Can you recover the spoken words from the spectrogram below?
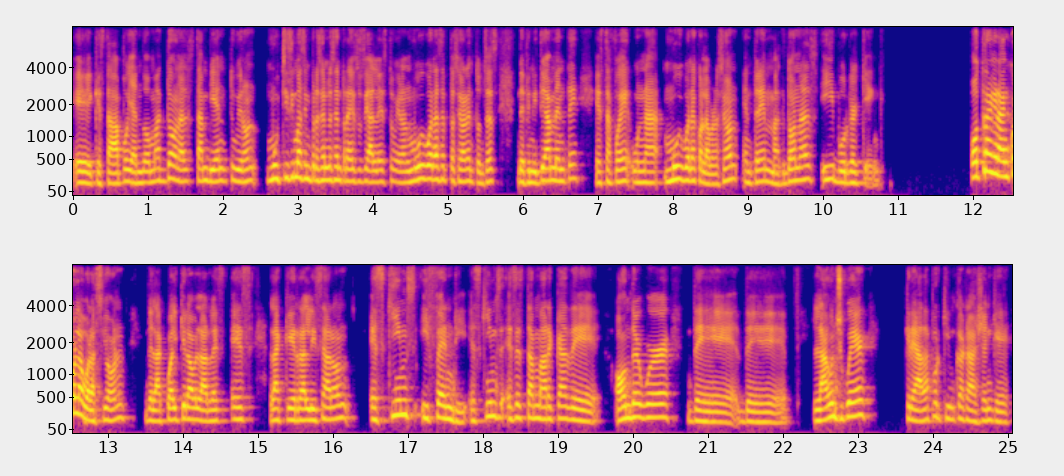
eh, que estaba apoyando McDonald's, también tuvieron muchísimas impresiones en redes sociales, tuvieron muy buena aceptación, entonces definitivamente esta fue una muy buena colaboración entre McDonald's y Burger King. Otra gran colaboración de la cual quiero hablarles es la que realizaron Skims y Fendi. Skims es esta marca de underwear, de, de loungewear creada por Kim Kardashian, que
